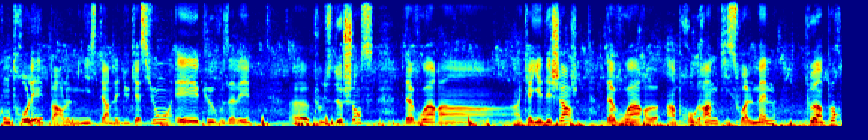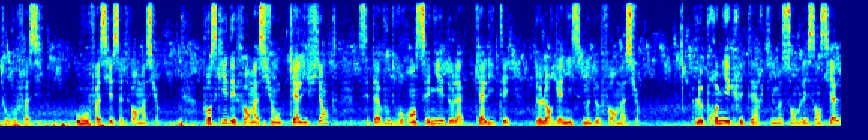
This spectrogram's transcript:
contrôlée par le ministère de l'Éducation et que vous avez euh, plus de chances d'avoir un, cahier des charges, d'avoir euh, un programme qui soit le même, peu importe où vous fassiez cette formation. Pour ce qui est des formations qualifiantes, c'est à vous de vous renseigner de la qualité de l'organisme de formation. Le premier critère qui me semble essentiel,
